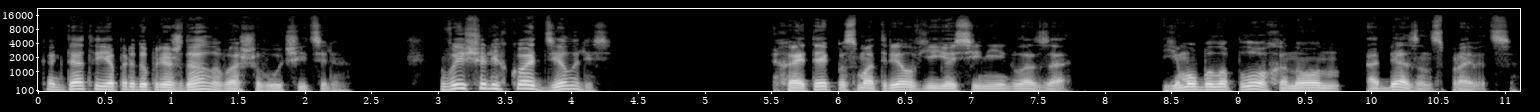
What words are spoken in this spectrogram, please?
«Когда-то я предупреждала вашего учителя. Вы еще легко отделались». Хайтек посмотрел в ее синие глаза. Ему было плохо, но он обязан справиться.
